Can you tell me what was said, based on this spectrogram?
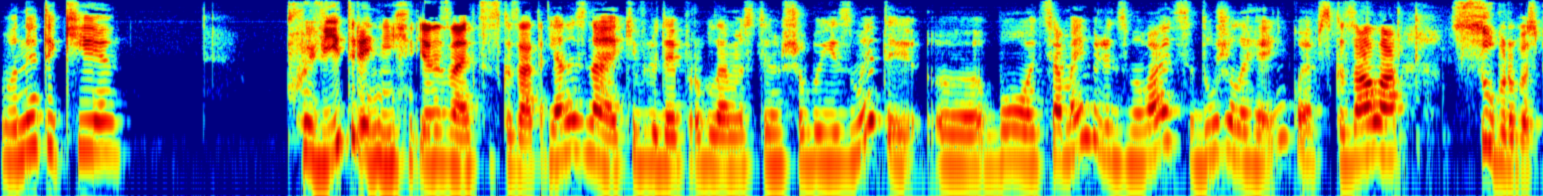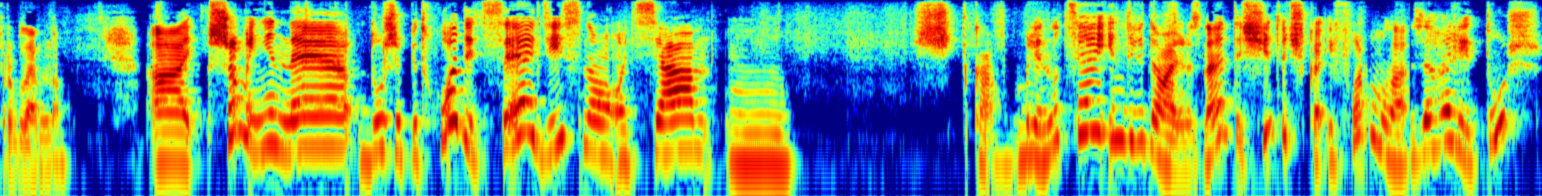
Вони такі повітряні, я не знаю, як це сказати. Я не знаю, які в людей проблеми з тим, щоб її змити, е, бо ця Maybelline змивається дуже легенько, я б сказала, супер безпроблемно. А що мені не дуже підходить, це дійсно оця щітка. Блін, ну це індивідуально, знаєте, щіточка і формула. Взагалі, туш,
